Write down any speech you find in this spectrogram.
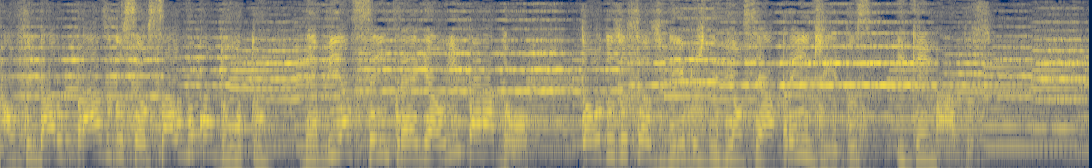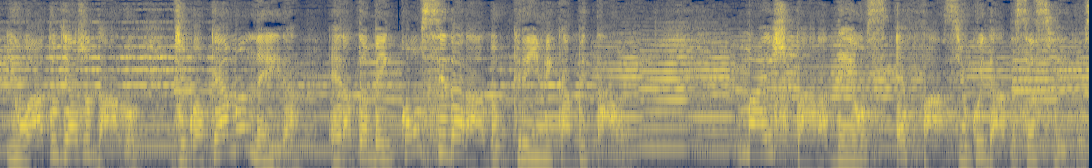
Ao findar o prazo do seu salvo-conduto, devia ser entregue ao imperador todos os seus livros deviam ser apreendidos e queimados. E o ato de ajudá-lo, de qualquer maneira, era também considerado crime capital. Mas para Deus é fácil cuidar dos seus filhos.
